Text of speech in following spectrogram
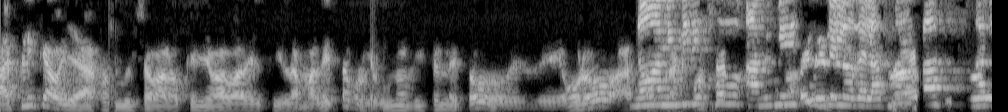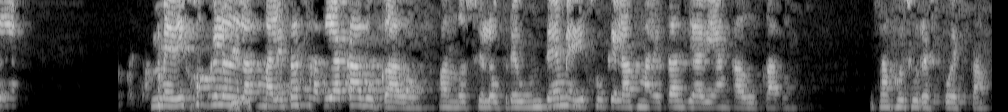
¿ha explicado ya José Luis Ábalos que llevaba del en la maleta? Porque algunos dicen de todo, desde oro hasta. No, a mí me dijo, a mí me dijo que lo de las maletas. Me dijo que lo de las maletas había caducado. Cuando se lo pregunté, me dijo que las maletas ya habían caducado. Esa fue su respuesta.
